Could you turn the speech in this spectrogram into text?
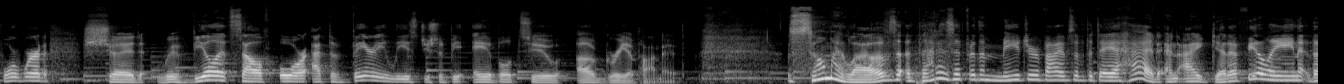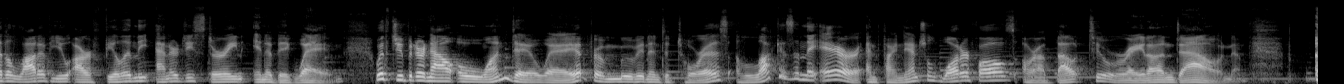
forward should reveal itself, or at the very least, you should be able to agree upon it. So, my loves, that is it for the major vibes of the day ahead. And I get a feeling that a lot of you are feeling the energy stirring in a big way. With Jupiter now one day away from moving into Taurus, luck is in the air and financial waterfalls are about to rain on down.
